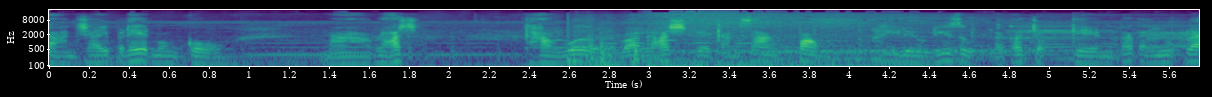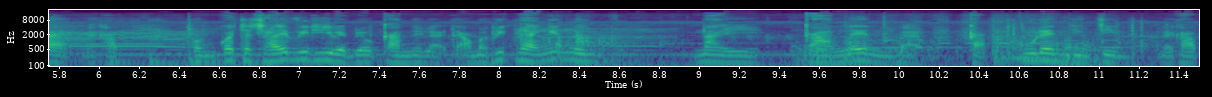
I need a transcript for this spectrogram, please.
การใช้ประเทศมองโกมารัชทาวเวอร์หรือว่ารัชโดยการสร้างป้อมให้เร็วที่สุด แล้วก็จบเกมตั้งแต่ยุคแรกนะครับ ผมก็จะใช้วิธีแบบเดียวกันนี่แหละแต่เอามาพลิกแพลงนิดนึงในการเล่นแบบกับผู้เล่นจริง ๆ นะครับ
